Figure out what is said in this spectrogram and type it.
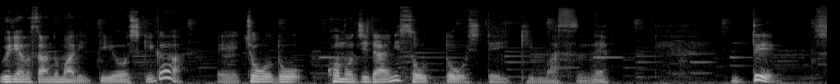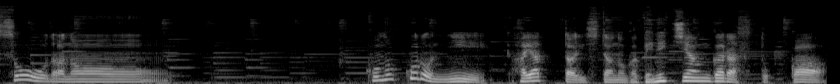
ウィリアムスマリーっていう様式が、えーちょうどこの時代に相当していきますね。でそうだなこの頃に流行ったりしたのがベネチアンガラスとか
